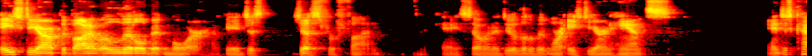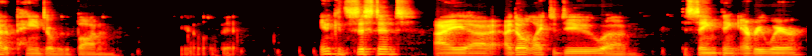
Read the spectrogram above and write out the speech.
HDR up the bottom a little bit more. Okay, just just for fun. Okay, so I'm to do a little bit more HDR enhance and just kind of paint over the bottom here a little bit. Inconsistent. I uh, I don't like to do um, the same thing everywhere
